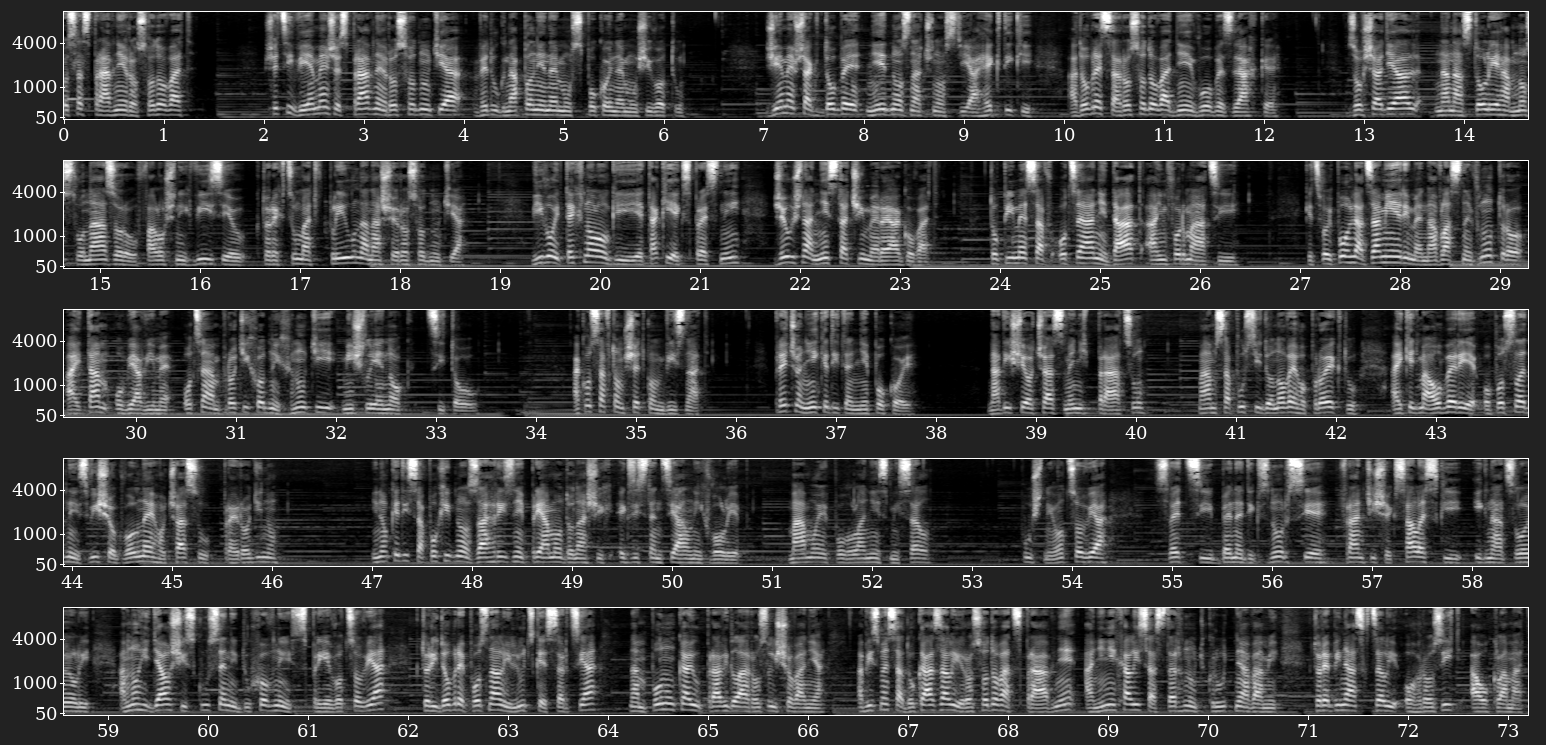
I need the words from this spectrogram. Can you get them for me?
Ako sa správne rozhodovať? Všetci vieme, že správne rozhodnutia vedú k naplnenému spokojnému životu. Žijeme však v dobe nejednoznačnosti a hektiky a dobre sa rozhodovať nie je vôbec ľahké. Zovšadiaľ na nás dolieha množstvo názorov, falošných víziev, ktoré chcú mať vplyv na naše rozhodnutia. Vývoj technológií je taký expresný, že už na nestačíme reagovať. Topíme sa v oceáne dát a informácií. Keď svoj pohľad zamierime na vlastné vnútro, aj tam objavíme oceán protichodných hnutí, myšlienok, citov. Ako sa v tom všetkom vyznať? Prečo niekedy ten nepokoj? Nadišiel čas zmeniť prácu? Mám sa pustiť do nového projektu, aj keď ma oberie o posledný zvyšok voľného času pre rodinu? Inokedy sa pochybnosť zahrízne priamo do našich existenciálnych volieb. Má moje povolanie zmysel? Púšni otcovia, svedci Benedikt z Nursie, František Saleský, Ignác Loyoli a mnohí ďalší skúsení duchovní sprievodcovia, ktorí dobre poznali ľudské srdcia, nám ponúkajú pravidlá rozlišovania, aby sme sa dokázali rozhodovať správne a nenechali sa strhnúť krútňavami, ktoré by nás chceli ohroziť a oklamať.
